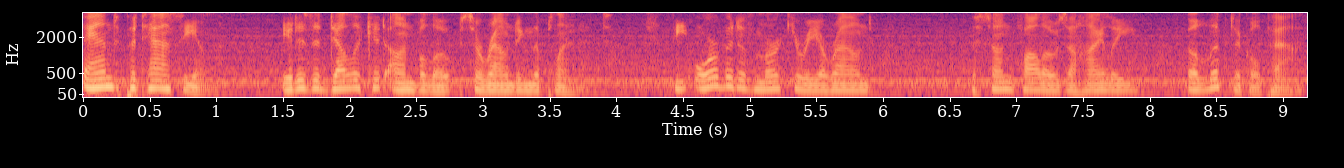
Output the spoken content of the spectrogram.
and potassium. It is a delicate envelope surrounding the planet. The orbit of Mercury around the Sun follows a highly elliptical path,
